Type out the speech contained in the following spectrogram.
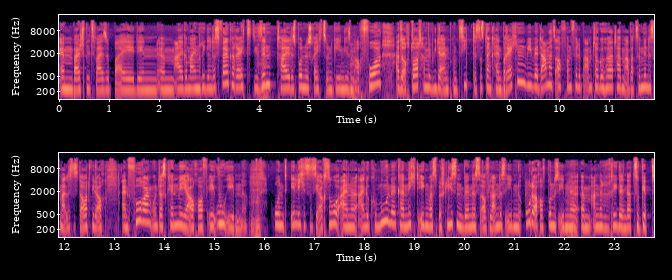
ähm, beispielsweise bei den ähm, allgemeinen Regeln des Völkerrechts. Die mhm. sind Teil des Bundesrechts und gehen diesem mhm. auch vor. Also auch dort haben wir wieder ein Prinzip. Das ist dann kein Brechen, wie wir damals auch auch von Philipp Amthor gehört haben, aber zumindest mal ist es dort wieder auch ein Vorrang und das kennen wir ja auch auf EU-Ebene. Mhm. Und ähnlich ist es ja auch so, eine, eine Kommune kann nicht irgendwas beschließen, wenn es auf Landesebene oder auch auf Bundesebene mhm. ähm, andere Regeln dazu gibt.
